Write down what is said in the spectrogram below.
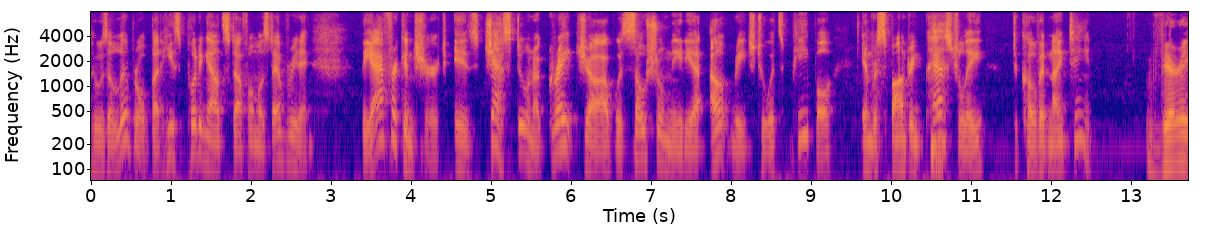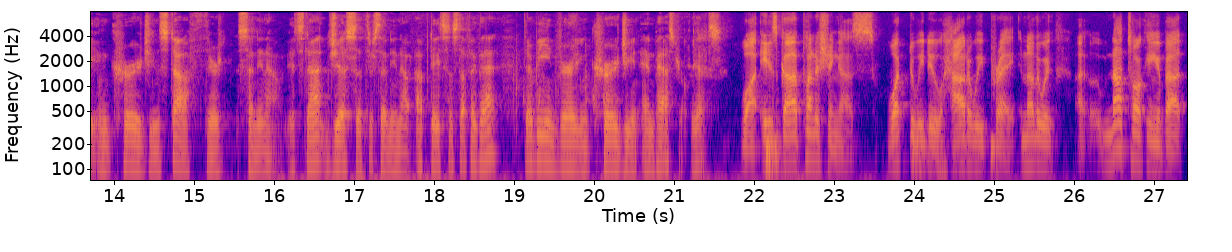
who is a liberal, but he's putting out stuff almost every day the African church is just doing a great job with social media outreach to its people in responding pastorally to COVID 19. Very encouraging stuff they're sending out. It's not just that they're sending out updates and stuff like that, they're being very encouraging and pastoral. Yes. What is God punishing us? What do we do? How do we pray? In other words, I'm uh, not talking about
